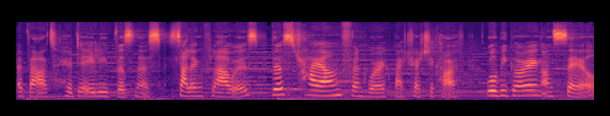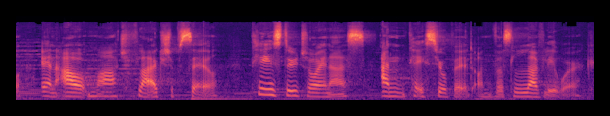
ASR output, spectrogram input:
about her daily business selling flowers. This triumphant work by Tretchikoff will be going on sale in our March flagship sale. Please do join us and place your bid on this lovely work.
